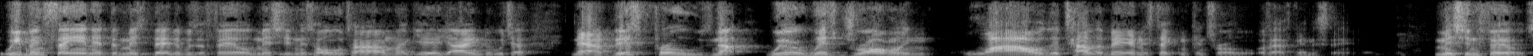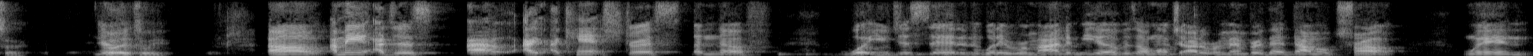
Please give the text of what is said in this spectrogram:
We've been saying that the mission that it was a failed mission this whole time. Like, yeah, y'all ain't do what y'all. Now this proves not we're withdrawing while the Taliban is taking control of Afghanistan. Mission failed, sir. Go ahead, Toy. Um, I mean, I just I, I I can't stress enough what you just said, and what it reminded me of is I want y'all to remember that Donald Trump, when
